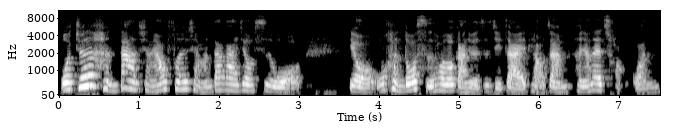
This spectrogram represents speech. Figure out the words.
我觉得很大想要分享的大概就是我有我很多时候都感觉自己在挑战，很像在闯关。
